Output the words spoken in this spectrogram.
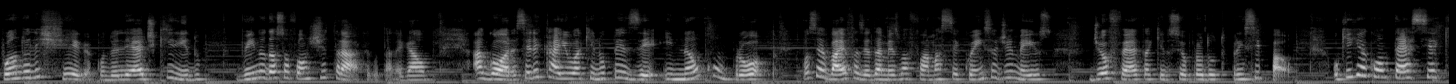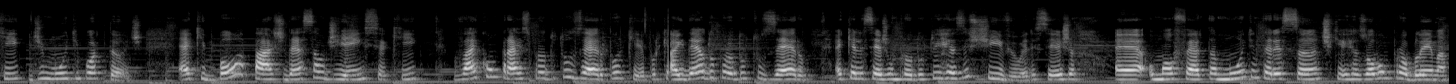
quando ele chega, quando ele é adquirido vindo da sua fonte de tráfego, tá legal? Agora, se ele caiu aqui no PZ e não comprou, você vai fazer da mesma forma a sequência de e-mails de oferta aqui do seu produto principal. O que, que acontece aqui de muito importante é que boa parte dessa audiência aqui vai comprar esse produto zero. Por quê? Porque a ideia do produto zero é que ele seja um produto irresistível, ele seja é, uma oferta muito interessante que resolva um problema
